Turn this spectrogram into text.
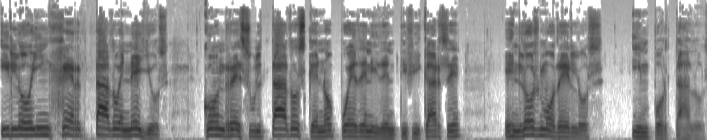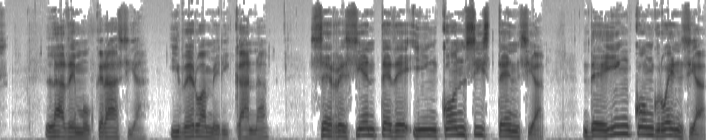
y lo injertado en ellos con resultados que no pueden identificarse en los modelos importados. La democracia iberoamericana se resiente de inconsistencia, de incongruencia,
